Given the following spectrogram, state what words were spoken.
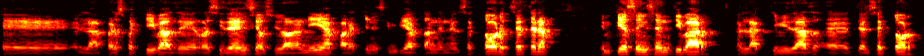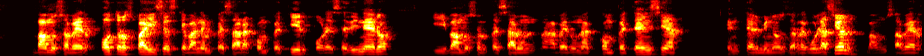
eh, la perspectiva de residencia o ciudadanía para quienes inviertan en el sector, etcétera, empieza a incentivar la actividad eh, del sector vamos a ver otros países que van a empezar a competir por ese dinero y vamos a empezar a ver una competencia en términos de regulación. Vamos a ver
